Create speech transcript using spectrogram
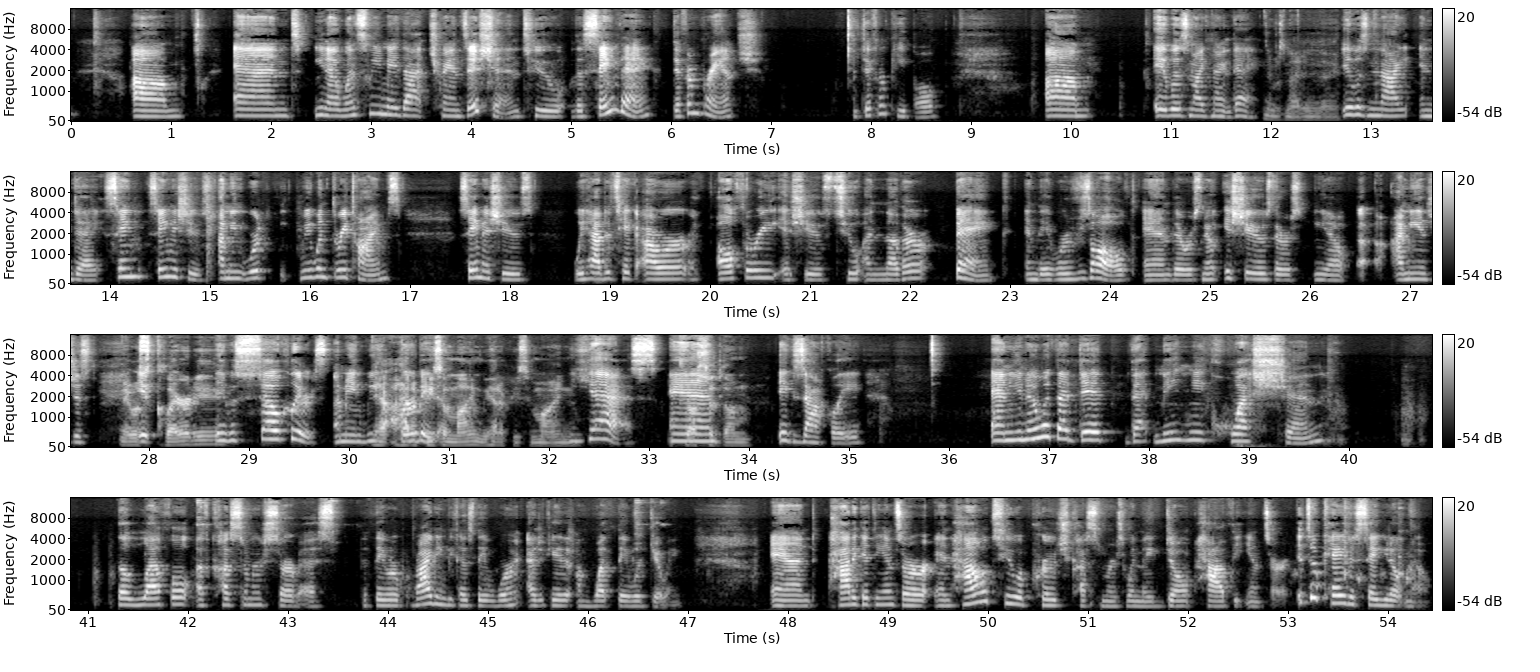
Um, and, you know, once we made that transition to the same bank, different branch, different people, um, it was like night and day. It was night and day. It was night and day. Same same issues. I mean, we're we went three times, same issues. We had to take our all three issues to another bank, and they were resolved. And there was no issues. There's you know, uh, I mean, it's just It was it- clarity. it was so clear. I mean, we yeah, I had a peace of mind. We had a peace of mind. Yes, Trusted and them. exactly. And you know what that did? That made me question the level of customer service that they were providing because they weren't educated on what they were doing and how to get the answer and how to approach customers when they don't have the answer. It's okay to say you don't know.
